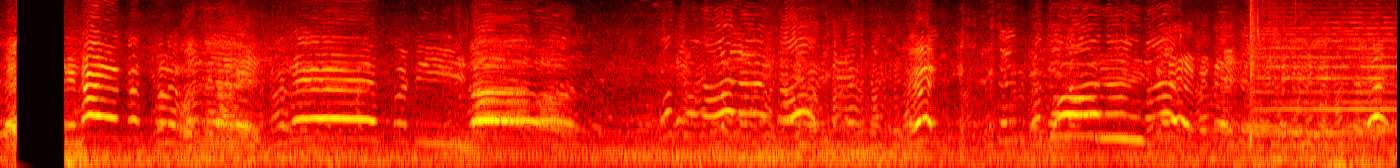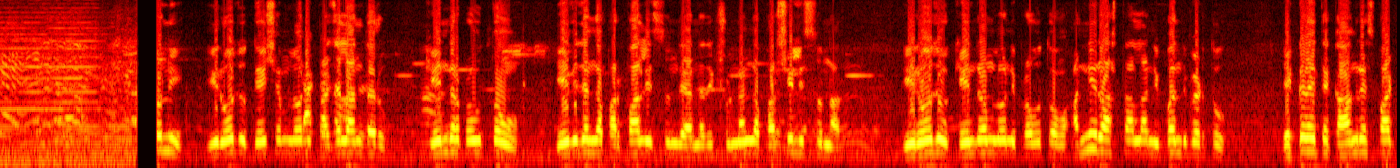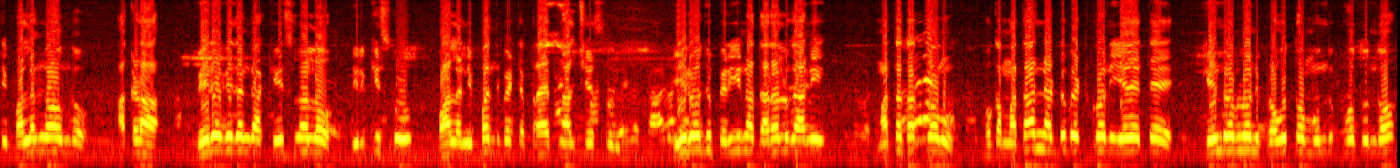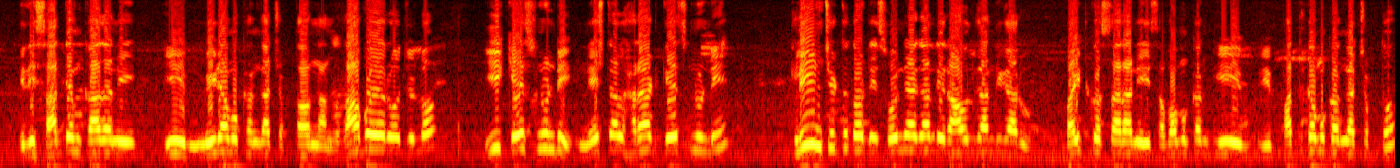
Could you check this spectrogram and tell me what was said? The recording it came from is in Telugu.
నాయకత్వం కాంగ్రెస్. పార్టీ ఏయ్! లోని ఈ రోజు దేశంలోని ప్రజలందరూ కేంద్ర ప్రభుత్వం ఏ విధంగా పరిపాలిస్తుంది అన్నది క్షుణ్ణంగా పరిశీలిస్తున్నారు. ఈరోజు కేంద్రంలోని ప్రభుత్వం అన్ని రాష్ట్రాలను ఇబ్బంది పెడుతూ ఎక్కడైతే కాంగ్రెస్ పార్టీ బలంగా ఉందో అక్కడ వేరే విధంగా కేసులలో ఇరికిస్తూ వాళ్ళని ఇబ్బంది పెట్టే ప్రయత్నాలు చేస్తుంది. ఈరోజు పెరిగిన ధరలు కానీ మతతత్వము ఒక మతాన్ని అడ్డు పెట్టుకొని ఏదైతే కేంద్రంలోని ప్రభుత్వం ముందుకు పోతుందో ఇది సాధ్యం కాదని ఈ మీడియా ముఖంగా చెప్తా ఉన్నాను. రాబోయే రోజుల్లో ఈ కేసు నుండి నేషనల్ హెరాడ్ కేసు నుండి క్లీన్ చిట్టుతోటి సోనియా గాంధీ రాహుల్ గాంధీ గారు బయటకు వస్తారని ఈ సభాముఖం ఈ ఈ పథకముఖంగా చెప్తూ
